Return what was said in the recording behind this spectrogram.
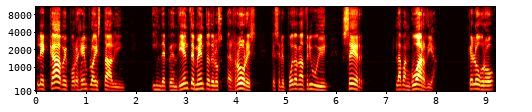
le cabe, por ejemplo, a Stalin, independientemente de los errores que se le puedan atribuir, ser la vanguardia que logró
